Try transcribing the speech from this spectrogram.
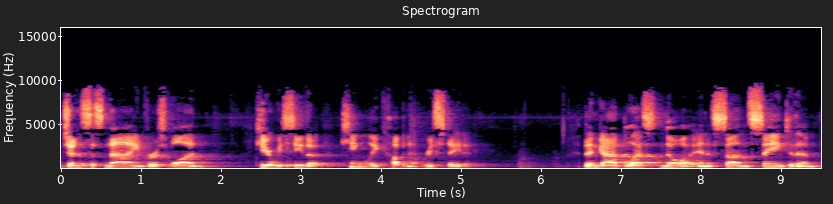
Genesis 9, verse 1. Here we see the kingly covenant restated. Then God blessed Noah and his sons, saying to them,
